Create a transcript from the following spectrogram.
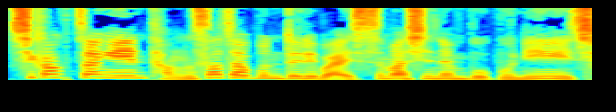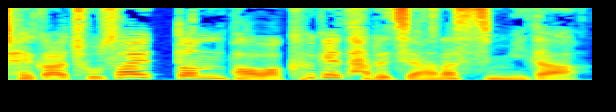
시각장애인 당사자분들이 말씀하시는 부분이 제가 조사했던 바와 크게 다르지 않았습니다.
